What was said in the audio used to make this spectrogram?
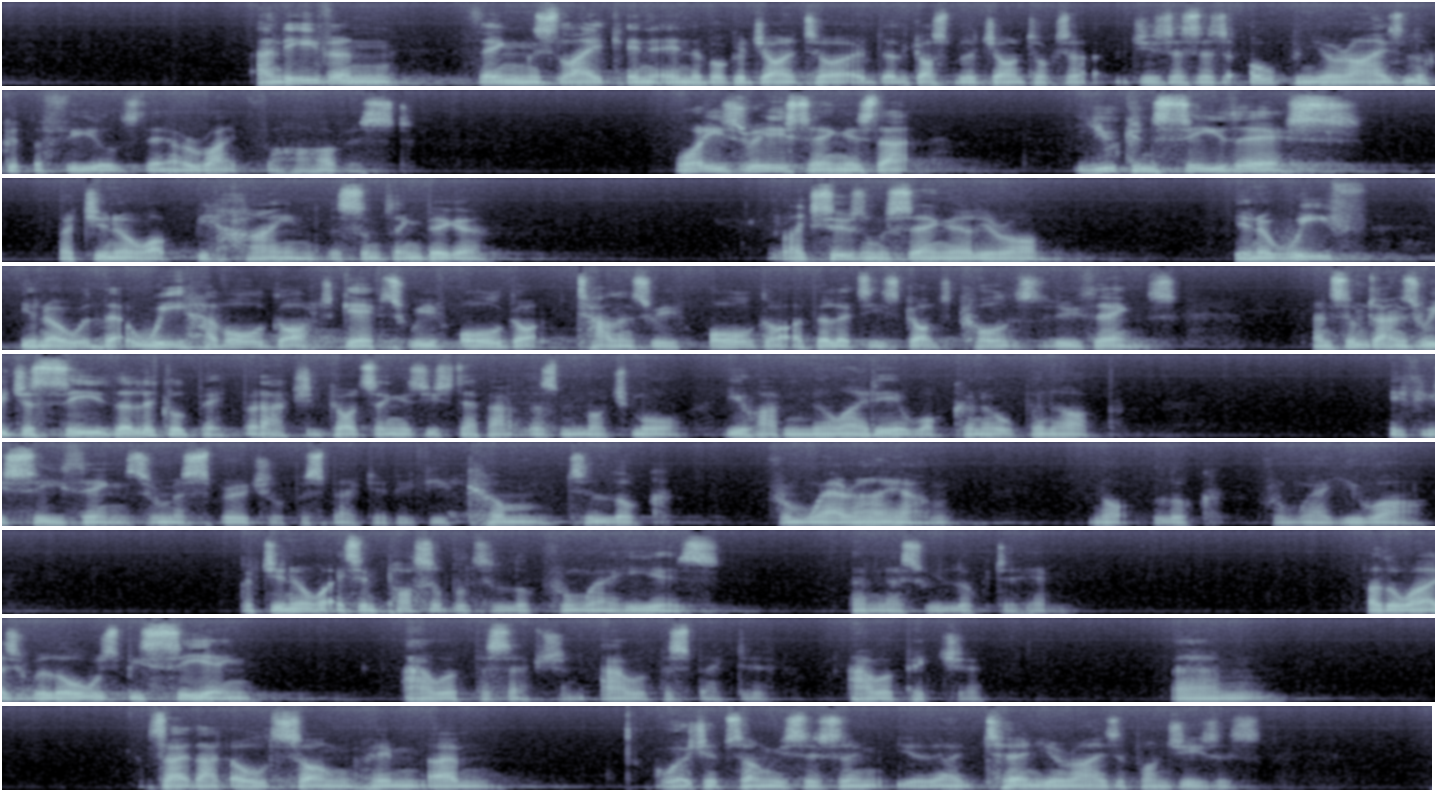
And even things like in, in the book of John, the Gospel of John talks about, Jesus says, Open your eyes, look at the fields, they are ripe for harvest. What he's really saying is that you can see this, but you know what? Behind there's something bigger. Like Susan was saying earlier on. You know, we've, you know, that we have all got gifts, we've all got talents, we've all got abilities. God's called us to do things. And sometimes we just see the little bit, but actually, God's saying, as you step out, there's much more. You have no idea what can open up if you see things from a spiritual perspective. If you come to look from where I am, not look from where you are. But you know what? It's impossible to look from where He is unless we look to Him. Otherwise, we'll always be seeing our perception, our perspective, our picture. Um, it's like that old song, hymn, um, worship song we sing, Turn your eyes upon Jesus,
